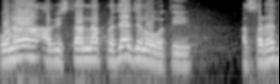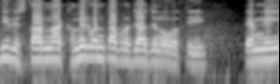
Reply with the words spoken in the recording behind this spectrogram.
પુનઃ આ વિસ્તારના પ્રજાજનો વતી, આ સરહદી વિસ્તારના ખમીરવંતા પ્રજાજનો વતી, તેમની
